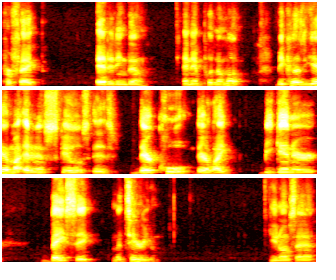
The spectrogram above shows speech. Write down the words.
perfect editing them, and then putting them up. Because yeah, my editing skills is they're cool. They're like beginner basic material. You know what I'm saying?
